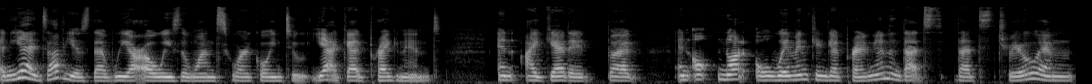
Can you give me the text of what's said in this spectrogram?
and yeah it's obvious that we are always the ones who are going to yeah get pregnant. And i get it but and all, not all women can get pregnant and that's that's true. And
